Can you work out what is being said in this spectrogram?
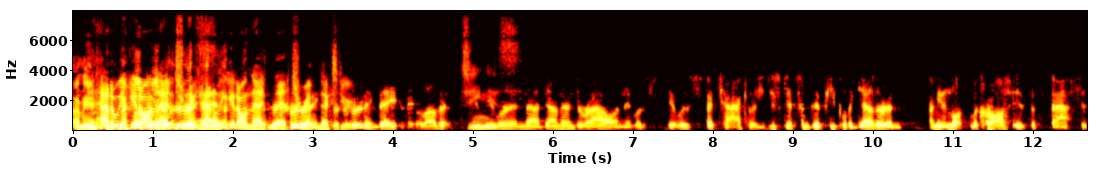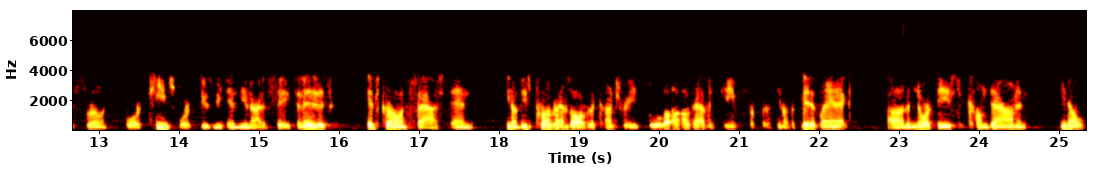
I mean, And how do we get on that trip? How do we get on that, that trip recruiting, next year? recruiting, They they love it. We- We were in uh, down there in Doral, and it was it was spectacular. You just get some good people together, and I mean, look, lacrosse is the fastest growing sport, team sport, excuse me, in the United States, and it is it's growing fast. And you know, these programs all over the country love having teams from you know the Mid Atlantic, uh, the Northeast come down, and you know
